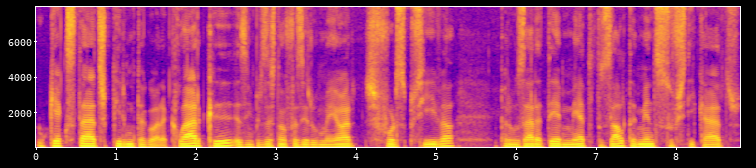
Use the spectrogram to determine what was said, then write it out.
O que é que se está a discutir muito agora? Claro que as empresas estão a fazer o maior esforço possível para usar até métodos altamente sofisticados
